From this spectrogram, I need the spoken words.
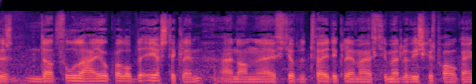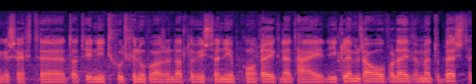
Dus dat voelde hij ook wel op de eerste klim. En dan heeft hij op de tweede klim heeft hij met Louis gesproken en gezegd eh, dat hij niet goed genoeg was. En dat Louis er niet op kon rekenen dat hij die klim zou overleven met de beste.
